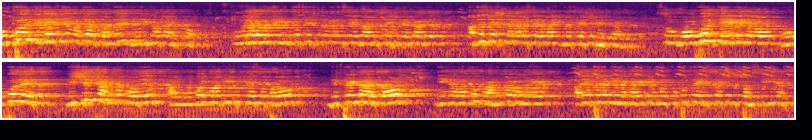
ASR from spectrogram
ஒவ்வொரு வில்லேஜ்லையும் வந்து அது வந்து யூனிக்காக தான் இருக்கும். உங்களால வந்து இந்த ஸ்டேஷன்ல வேலை செய்யறது அந்த ஸ்டேஷன் இருக்காது. அந்த ஸ்டேஷன்ல வேலை செய்யற மாதிரி இந்த ஸ்டேஷன் இருக்காது. ஸோ ஒவ்வொரு தேவைகளும் ஒவ்வொரு விஷயத்தை அணுகும் போது அது ஒவ்வொரு மாதிரியும் வித்தியாசப்படும் டிஃப்ரெண்டாக இருக்கும். நீங்கள் வந்து உங்கள் அனுபவங்களே அதே போல் நீங்கள் கிடைக்கிற உங்களுக்கு கொடுத்த இன்ஸ்ட்ரக்ஷன்ஸ் ஃப்ரம் சீனியர்ஸ்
